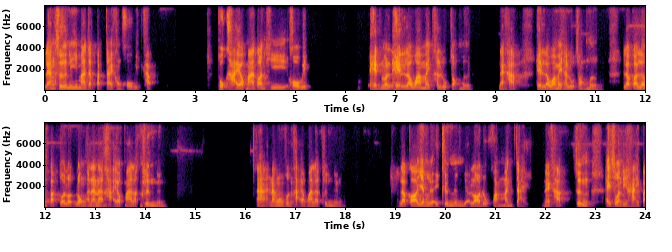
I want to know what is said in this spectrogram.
แรงซื้อนี้มาจากปัจจัยของโควิดครับ ถูกขายออกมาตอนที่โควิด เห็นว่าเห็นแล้วว่าไม่ทะลุสองหมื่นนะครับ เห็นแล้วว่าไม่ทะลุสองหมื่นแล้วก็เริ่มปรับตัวลดลง อันนั้นขายออกมาละครึ่งหนึ่งอ่า นักลงทุนขายออกมาละครึ่งหนึ่งแล้วก็ยังเหลืออีกครึ่งหนึ่งเดี๋ยวรอดูความมั่นใจนะครับ ซึ่งไอ้ส่วนที่หายไป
